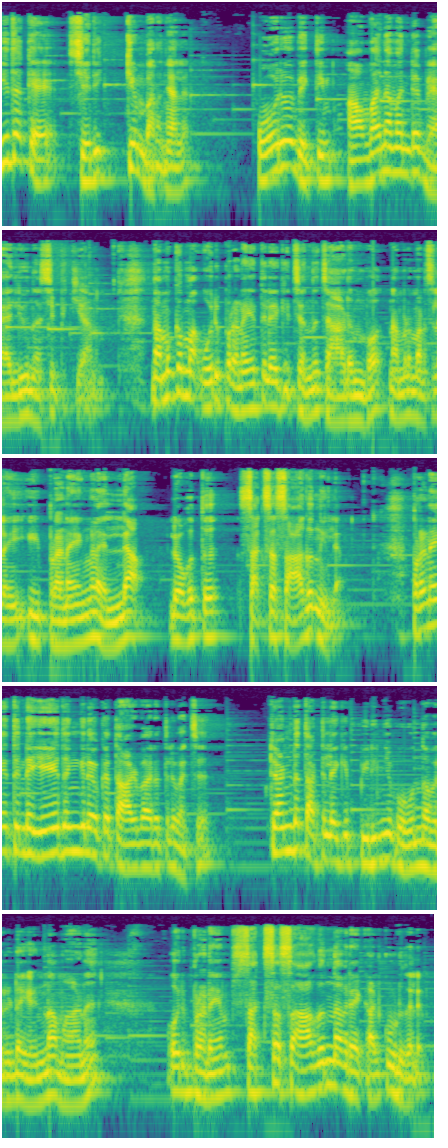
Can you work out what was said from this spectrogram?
ഇതൊക്കെ ശരിക്കും പറഞ്ഞാൽ ഓരോ വ്യക്തിയും അവനവന്റെ വാല്യൂ നശിപ്പിക്കുകയാണ്. നമുക്ക് ഒരു പ്രണയത്തിലേക്ക് ചെന്ന് ചാടുമ്പോൾ നമ്മൾ മനസ്സിലായി ഈ പ്രണയങ്ങളെല്ലാം ലോകത്ത് സക്സസ് ആകുന്നില്ല. പ്രണയത്തിന്റെ ഏതെങ്കിലുമൊക്കെ താഴ്വാരത്തിൽ വച്ച് രണ്ട് തട്ടിലേക്ക് പിരിഞ്ഞു പോകുന്നവരുടെ എണ്ണമാണ് ഒരു പ്രണയം സക്സസ് ആകുന്നവരെക്കാൾ കൂടുതലും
